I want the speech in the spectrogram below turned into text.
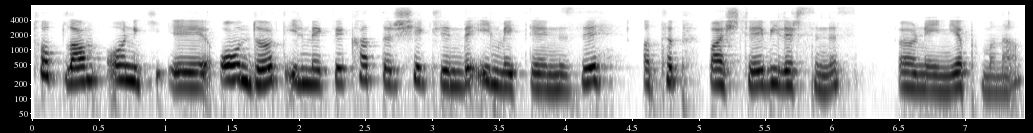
Toplam 12, e, 14 ilmek ve katları şeklinde ilmeklerinizi atıp başlayabilirsiniz örneğin yapımına.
